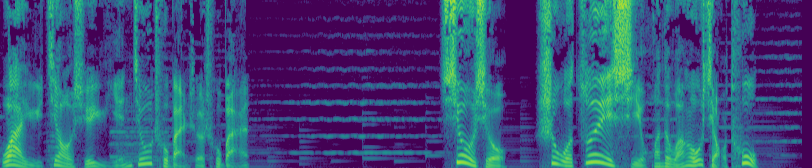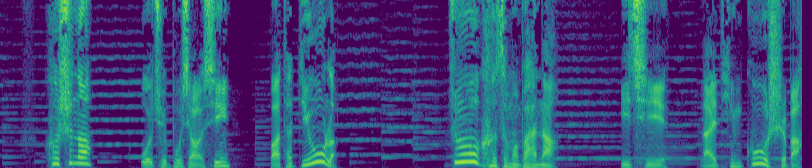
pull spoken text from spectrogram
外语教学与研究出版社出版。秀秀是我最喜欢的玩偶小兔，可是呢，我却不小心把它丢了。这可怎么办呢？一起来听故事吧。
